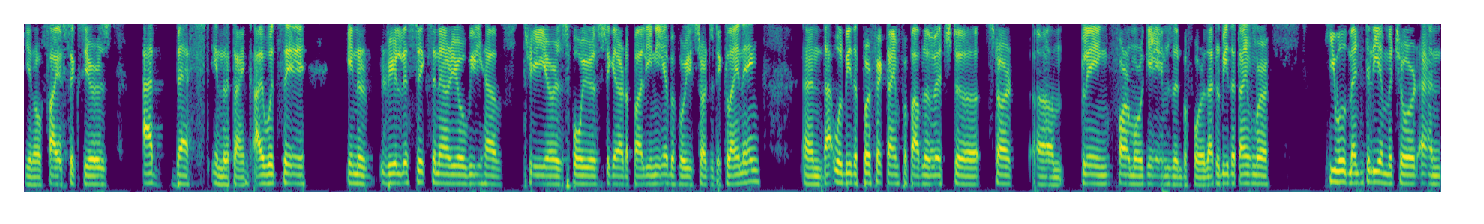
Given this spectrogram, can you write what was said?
you know five six years at best in the tank. I would say in a realistic scenario we have three years, four years to get out of Palhinha before he starts declining, and that will be the perfect time for Pavlovic to start um, playing far more games than before. That'll be the time where he will mentally have matured and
